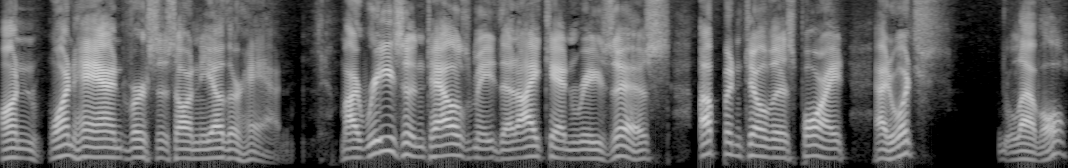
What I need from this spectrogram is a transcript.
on one hand versus on the other hand. My reason tells me that I can resist up until this point, at which level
